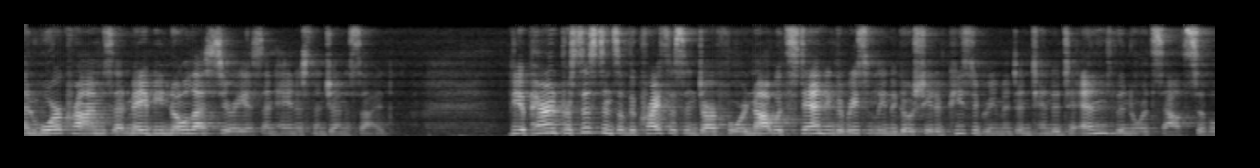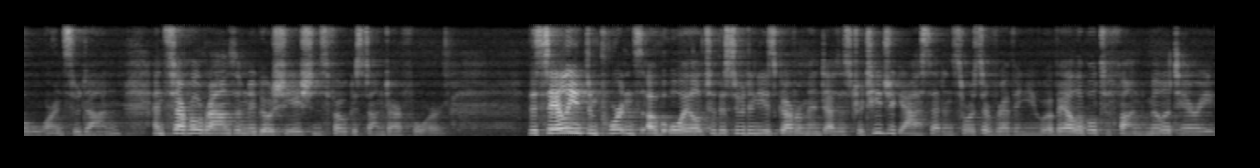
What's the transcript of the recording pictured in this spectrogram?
and war crimes that may be no less serious and heinous than genocide. The apparent persistence of the crisis in Darfur, notwithstanding the recently negotiated peace agreement intended to end the North South civil war in Sudan, and several rounds of negotiations focused on Darfur, the salient importance of oil to the Sudanese government as a strategic asset and source of revenue available to fund military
